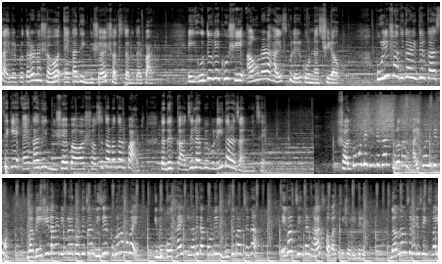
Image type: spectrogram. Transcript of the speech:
সাইবার প্রতারণা সহ একাধিক বিষয়ে সচেতনতার পাঠ। এই উদ্যোগে খুশি আউনারা হাই স্কুলের কন্যাশ্রীরাও। পুলিশ আধিকারিকদের কাছ থেকে একাধিক বিষয় পাওয়া সচেতনতার পাঠ তাদের কাজে লাগবে বলেই তারা জানিয়েছে। স্বল্প মূল্যে কিনতে চান পুরাতন হাই কোয়ালিটির ফোন বা বেশি দামে বিক্রয় করতে চান নিজের পুরনো মোবাইল কিন্তু কোথায় কীভাবে তা করবেন বুঝতে পারছেন না? এবার চিন্তার ভাঁজ কপাল থেকে সরিয়ে ফেলুন। Dumdum seventy six by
